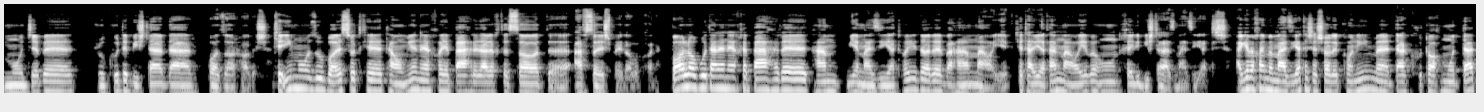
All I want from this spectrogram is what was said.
موجب رکود بیشتر در بازارها بشه. که این موضوع باعث شد که تمامی نرخ‌های بهره در اقتصاد افزایش پیدا بکنه. بالا بودن نرخ بهره هم یه مزیت‌هایی داره و هم معایب که طبیعتا معایب اون خیلی بیشتر از مزیتشه. اگه بخوایم به مزیتش اشاره کنیم در کوتاه مدت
